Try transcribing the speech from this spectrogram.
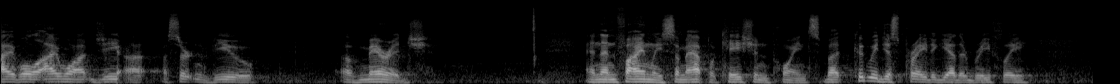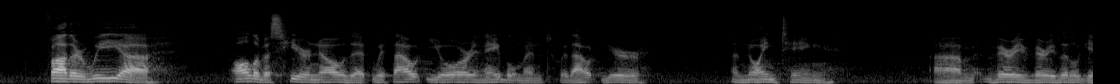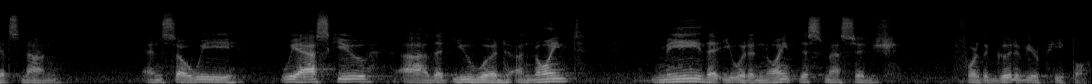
Bible, I want G, a, a certain view of marriage. And then finally, some application points. But could we just pray together briefly? Father, we, uh, all of us here know that without your enablement, without your anointing, um, very, very little gets done. And so we, we ask you uh, that you would anoint me that you would anoint this message for the good of your people.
